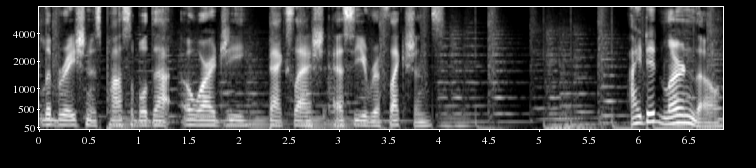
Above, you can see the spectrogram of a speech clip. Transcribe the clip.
liberationispossible.org backslash SE Reflections. I did learn, though,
